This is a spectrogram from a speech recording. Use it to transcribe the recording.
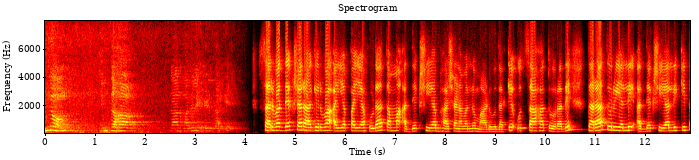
ಇನ್ನು ಇಂತಹ ನಾನು ಮೊದಲೇ ಹೇಳಿದ ಹಾಗೆ ಸರ್ವಾಧ್ಯಕ್ಷರಾಗಿರುವ ಅಯ್ಯಪ್ಪಯ್ಯ ಹುಡ ತಮ್ಮ ಅಧ್ಯಕ್ಷೀಯ ಭಾಷಣವನ್ನು ಮಾಡುವುದಕ್ಕೆ ಉತ್ಸಾಹ ತೋರದೆ ತರಾತುರಿಯಲ್ಲಿ ಅಧ್ಯಕ್ಷೀಯ ಲಿಖಿತ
